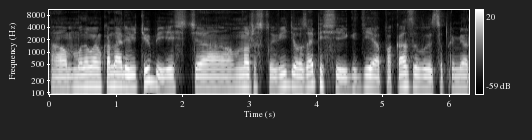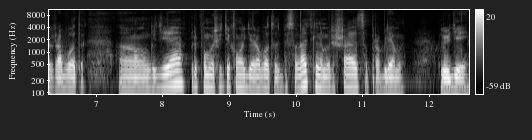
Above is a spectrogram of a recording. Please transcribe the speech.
А, на моем канале YouTube есть а, множество видео, записей, где показываются примеры работы, а, где при помощи технологии работы с бессознательным решаются проблемы людей,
